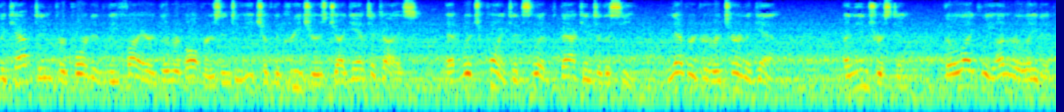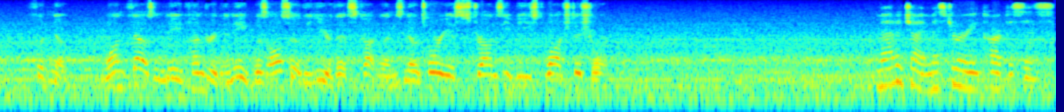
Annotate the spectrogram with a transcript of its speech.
The captain purportedly fired the revolvers into each of the creature's gigantic eyes, at which point it slipped back into the sea, never to return again. An interesting, though likely unrelated, footnote. 1808 was also the year that Scotland's notorious Stronsay beast washed ashore. Matagi Mystery Carcasses.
